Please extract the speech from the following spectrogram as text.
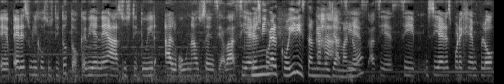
eh, eres un hijo sustituto que viene a sustituir algo, una ausencia, ¿va? Si eres El niño por- arcoíris también les Ajá, llaman, así ¿no? Es, así es. Si, si eres, por ejemplo,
